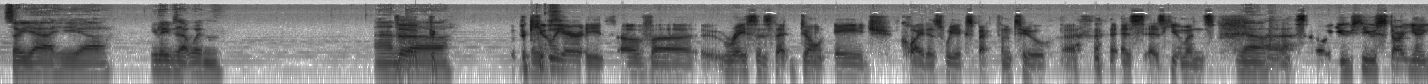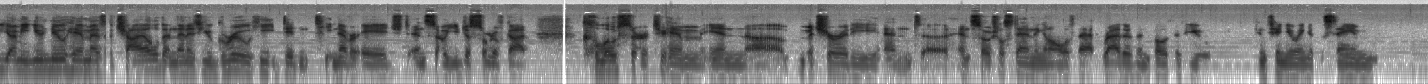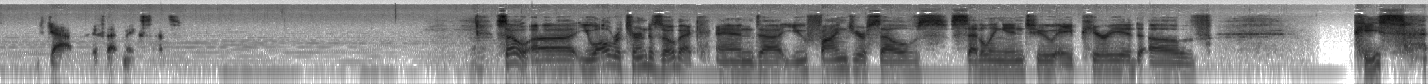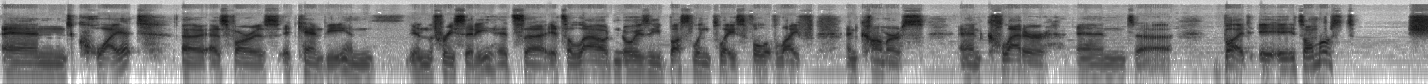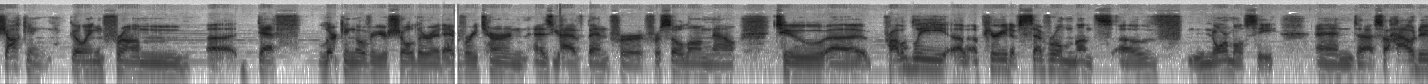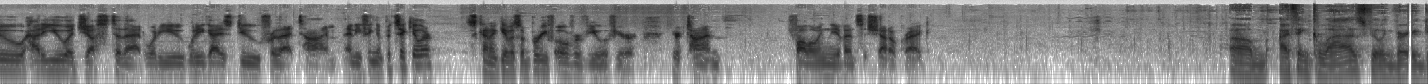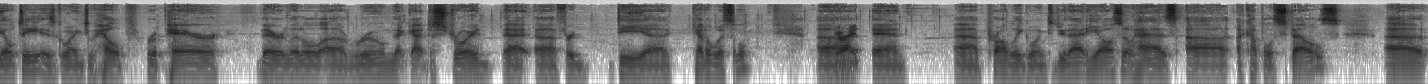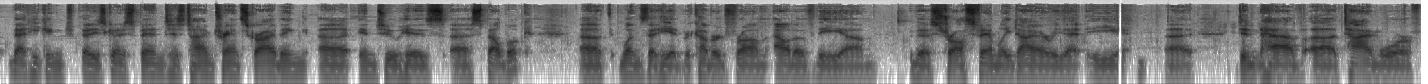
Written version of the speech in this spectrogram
So yeah, he uh, he leaves that with him. And The uh, the peculiarities of uh, races that don't age quite as we expect them to uh, as as humans. yeah, Uh, so you you start you know I mean you knew him as a child and then as you grew he didn't he never aged and so you just sort of got closer to him in uh, maturity and uh, and social standing and all of that rather than both of you continuing at the same gap if that makes sense. So, uh, you all return to Zobeck, and uh, you find yourselves settling into a period of peace and quiet, uh, as far as it can be in in the free city. It's uh, it's a loud, noisy, bustling place full of life and commerce and clatter, and uh, but it, it's almost shocking going from uh, death lurking over your shoulder at every turn as you have been for for so long now to uh, probably a, a period of several months of normalcy. And uh, so how do how do you adjust to that? What do you what do you guys do for that time? Anything in particular? Just kind of give us a brief overview of your your time following the events at shadow crag. Um, I think Glaz, feeling very guilty, is going to help repair their little uh, room that got destroyed that uh, for the uh, Kettle Whistle. Uh, Right. And uh, probably going to do that. He also has uh, a couple of spells uh, that he can that he's going to spend his time transcribing uh, into his uh, spell book. Uh, ones that he had recovered from out of the um, the Stross family diary that he uh, didn't have uh, time or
